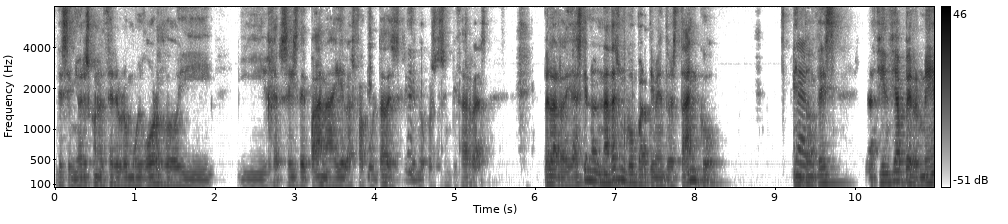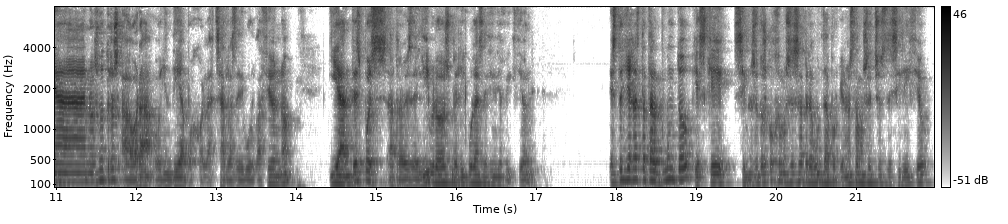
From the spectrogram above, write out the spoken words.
de señores con el cerebro muy gordo y, y jerseys de pana ahí en las facultades escribiendo cosas en pizarras, pero la realidad es que no, nada es un compartimento estanco. Claro. Entonces, la ciencia permea a nosotros, ahora, hoy en día, pues con las charlas de divulgación, ¿no? Y antes, pues a través de libros, películas de ciencia ficción. Esto llega hasta tal punto que es que si nosotros cogemos esa pregunta, ¿por qué no estamos hechos de silicio?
